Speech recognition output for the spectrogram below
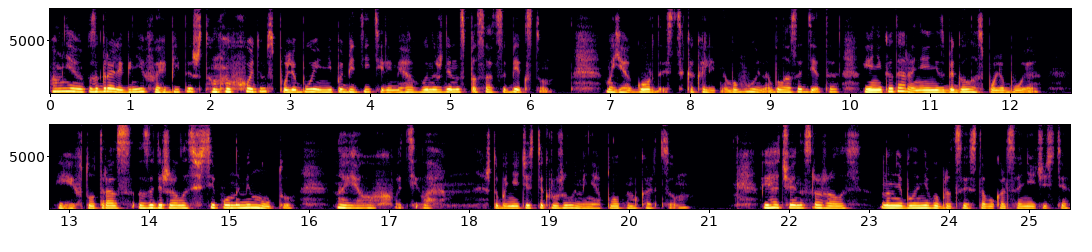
Во мне взыграли гнев и обида, что мы уходим с поля боя не победителями, а вынуждены спасаться бегством. Моя гордость, как элитного воина, была задета. Я никогда ранее не сбегала с поля боя. И в тот раз задержалась всего на минуту — но ее хватило, чтобы нечисть окружила меня плотным кольцом. Я отчаянно сражалась, но мне было не выбраться из того кольца нечисти.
